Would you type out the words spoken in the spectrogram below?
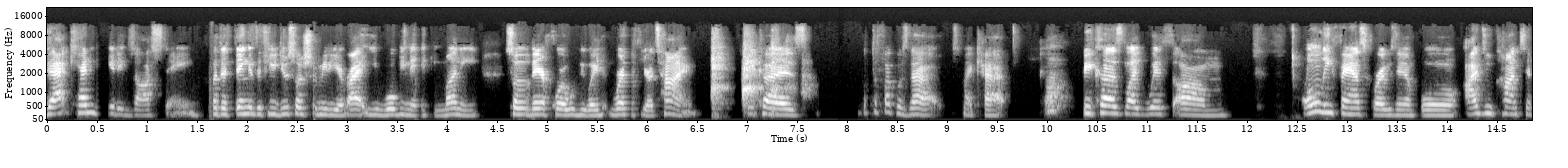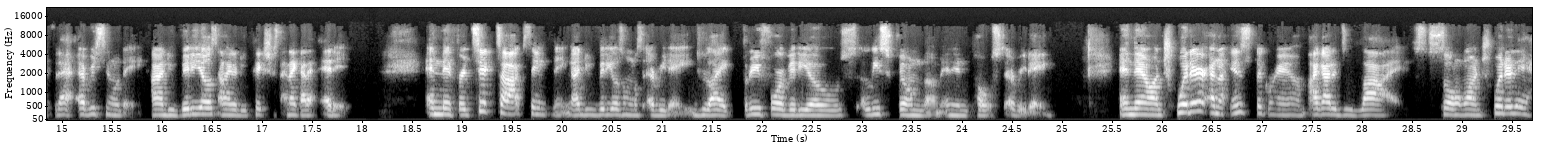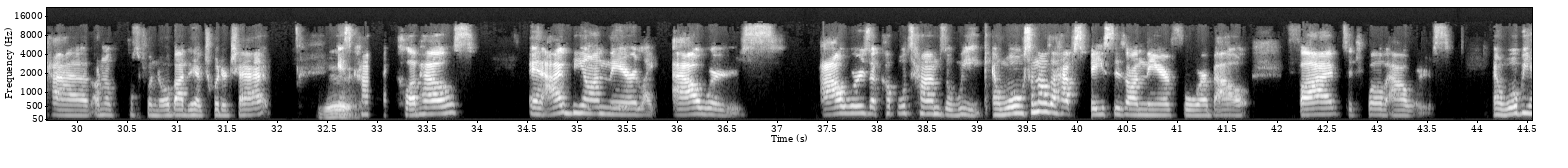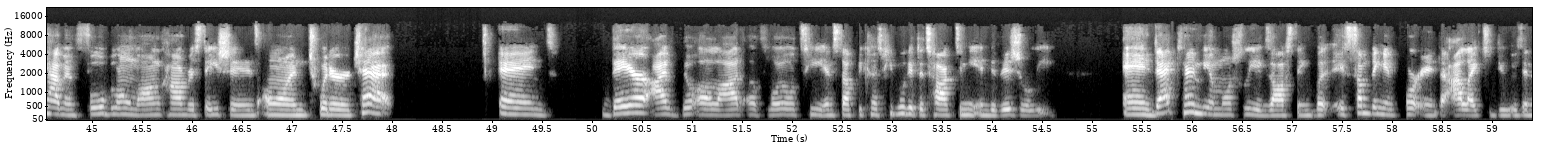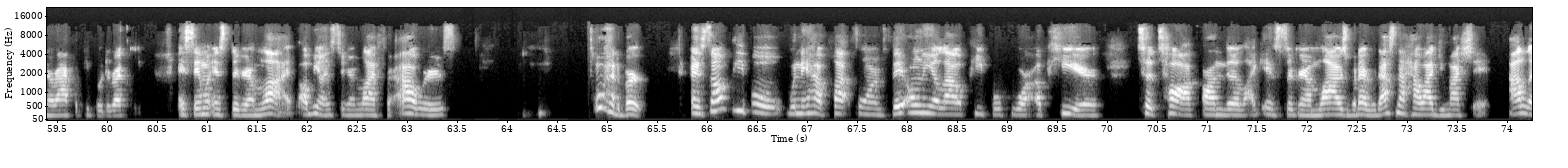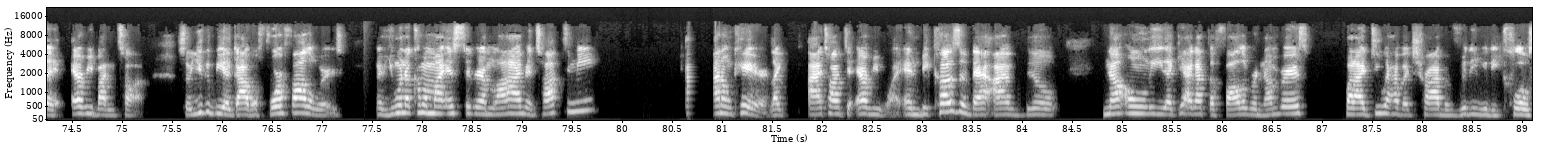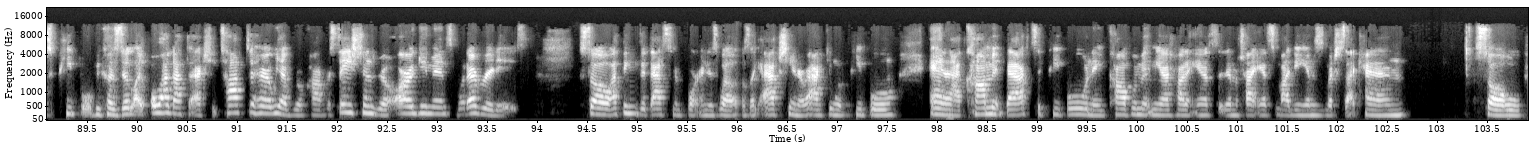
that can get exhausting. But the thing is, if you do social media right, you will be making money. So therefore, it will be worth your time. Because what the fuck was that? It's my cat. Because like with um OnlyFans, for example, I do content for that every single day. I do videos and I do pictures and I gotta edit. And then for TikTok, same thing. I do videos almost every day. Do like three, four videos, at least film them and then post every day. And then on Twitter and on Instagram, I got to do lives. So on Twitter, they have, I don't know if people know about it, they have Twitter chat. Yeah. It's kind of like Clubhouse. And I'd be on there like hours, hours, a couple times a week. And we'll sometimes I have spaces on there for about five to 12 hours. And we'll be having full blown long conversations on Twitter chat. And there I've built a lot of loyalty and stuff because people get to talk to me individually and that can be emotionally exhausting but it's something important that i like to do is interact with people directly and same with instagram live i'll be on instagram live for hours oh had a burp and some people when they have platforms they only allow people who are up here to talk on the like instagram lives whatever. That's not how i do my shit. I let everybody talk. So you could be a guy with four followers. If you want to come on my instagram live and talk to me i don't care. Like i talk to everyone. And because of that i've built not only like yeah, I got the follower numbers, but I do have a tribe of really, really close people because they're like, oh, I got to actually talk to her. We have real conversations, real arguments, whatever it is. So I think that that's important as well. It's like actually interacting with people, and I comment back to people when they compliment me. I try to answer them. I try to answer my DMs as much as I can. So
